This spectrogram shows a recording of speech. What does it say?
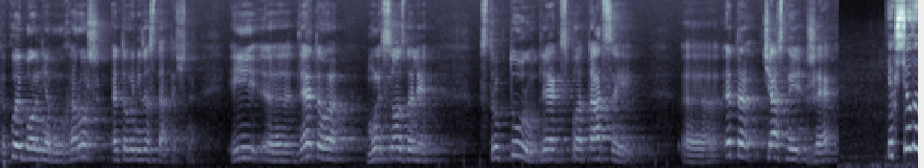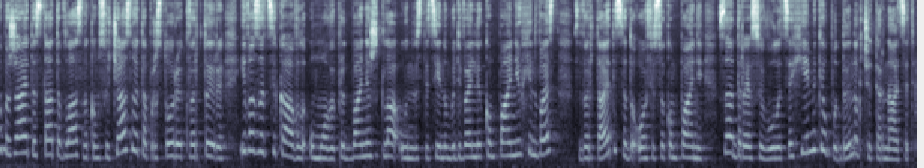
какой бы он ни был хорош, этого недостаточно. И э, для этого мы создали структуру для эксплуатации. Э, это частный ЖЭК, Якщо ви бажаєте стати власником сучасної та просторої квартири і вас зацікавили умови придбання житла у інвестиційно-будівельній компанії «Хінвест», звертайтеся до офісу компанії за адресою вулиця Хіміків, будинок 14.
